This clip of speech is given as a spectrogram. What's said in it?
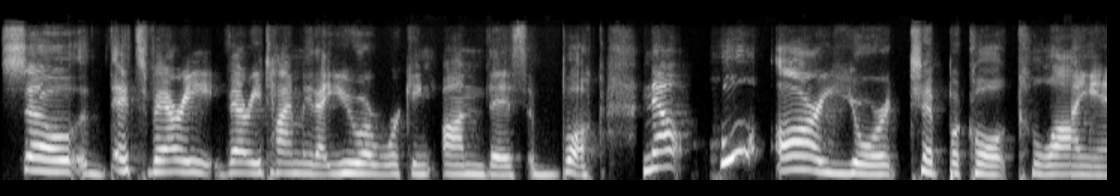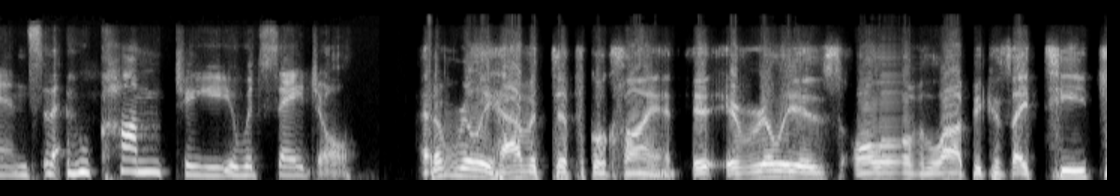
So it's very very timely that you are working on this book. Now, who are your typical clients that, who come to you, you would say, Joel? I don't really have a typical client. It, it really is all over the lot because I teach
